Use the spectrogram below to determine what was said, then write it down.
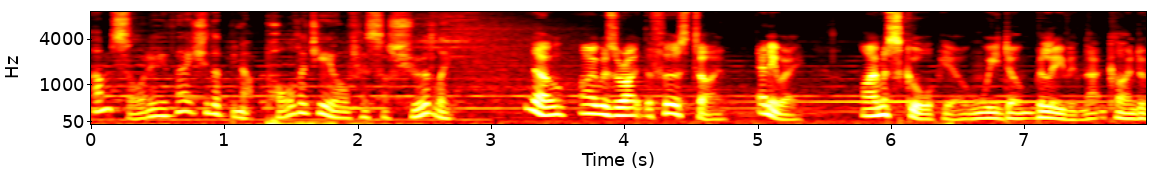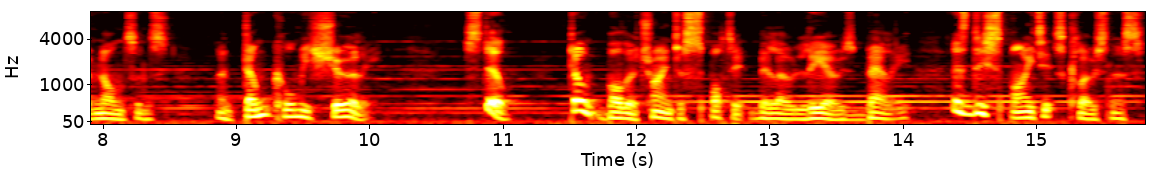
I'm sorry, that should have been apology officer, surely. No, I was right the first time. Anyway, I'm a Scorpio and we don't believe in that kind of nonsense. And don't call me Shirley. Still, don't bother trying to spot it below Leo's belly, as despite its closeness,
